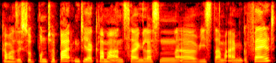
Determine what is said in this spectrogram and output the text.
kann man sich so bunte Balkendiagramme anzeigen lassen, äh, wie es da einem gefällt.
